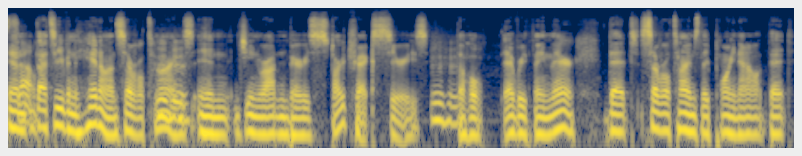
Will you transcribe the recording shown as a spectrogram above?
And so that's even hit on several mm-hmm. times in Gene Roddenberry's Star Trek series, mm-hmm. the whole everything there. That several times they point out that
